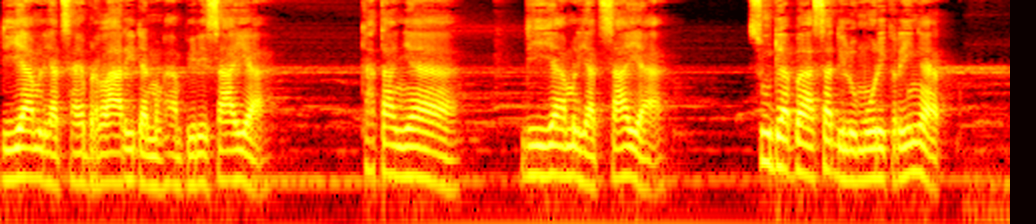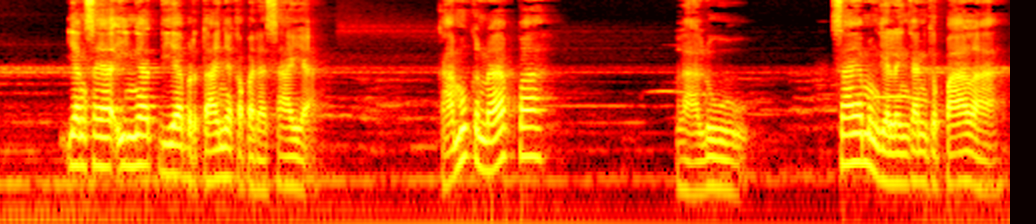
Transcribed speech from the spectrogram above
Dia melihat saya berlari dan menghampiri saya. Katanya, dia melihat saya sudah basah dilumuri keringat. Yang saya ingat, dia bertanya kepada saya, "Kamu kenapa?" Lalu saya menggelengkan kepala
